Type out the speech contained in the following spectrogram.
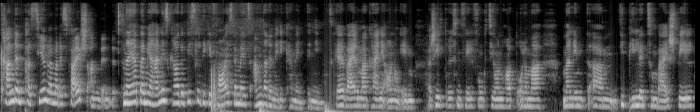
kann denn passieren, wenn man das falsch anwendet? Naja, beim Johanniskraut ein bisschen die Gefahr ist, wenn man jetzt andere Medikamente nimmt, gell, weil man, keine Ahnung, eben eine Schilddrüsenfehlfunktion hat oder man, man nimmt ähm, die Pille zum Beispiel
